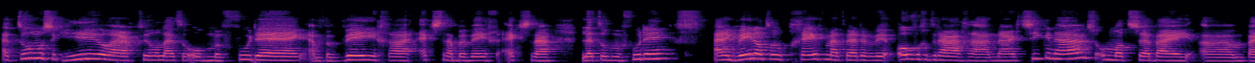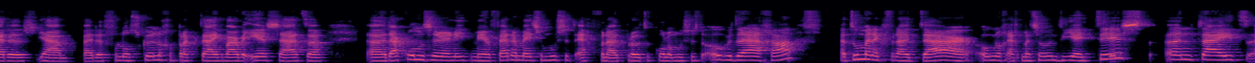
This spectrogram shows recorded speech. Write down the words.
En toen moest ik heel erg veel letten op mijn voeding en bewegen, extra bewegen, extra letten op mijn voeding. En ik weet dat we op een gegeven moment werden we weer overgedragen naar het ziekenhuis, omdat ze bij, um, bij, de, ja, bij de verloskundige praktijk waar we eerst zaten, uh, daar konden ze er niet meer verder mee. Ze moesten het echt vanuit protocollen moesten het overdragen. En toen ben ik vanuit daar ook nog echt met zo'n diëtist een tijd, uh,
